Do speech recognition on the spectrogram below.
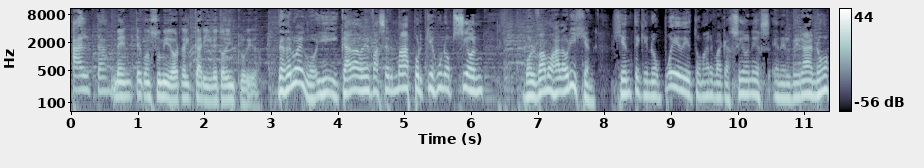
altamente consumidor del Caribe, todo incluido. Desde luego, y, y cada vez va a ser más porque es una opción. Volvamos al origen. Gente que no puede tomar vacaciones en el verano,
